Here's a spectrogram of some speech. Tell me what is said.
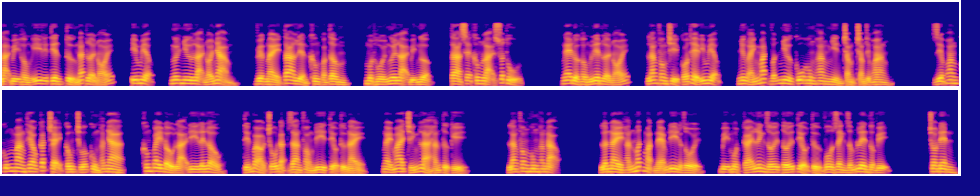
lại bị hồng y tiên tử ngắt lời nói, im miệng, ngươi như lại nói nhảm, việc này ta liền không quan tâm, một hồi ngươi lại bị ngược, ta sẽ không lại xuất thủ. Nghe được hồng liên lời nói, lăng phong chỉ có thể im miệng, nhưng ánh mắt vẫn như cũ hung hăng nhìn chằm chằm diệp hoang. Diệp hoang cũng mang theo cắt chạy công chúa cùng hát nha, không quay đầu lại đi lên lầu tiến vào chỗ đặt gian phòng đi tiểu tử này, ngày mai chính là hắn tự kỷ. Lăng phong hung hăng đạo. Lần này hắn mất mặt ném đi được rồi, bị một cái linh giới tới tiểu tử vô danh dẫm lên thượng vị. Cho nên,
